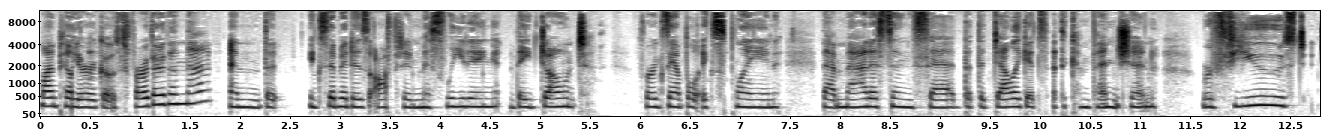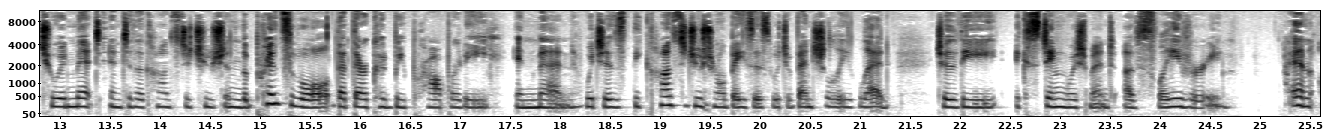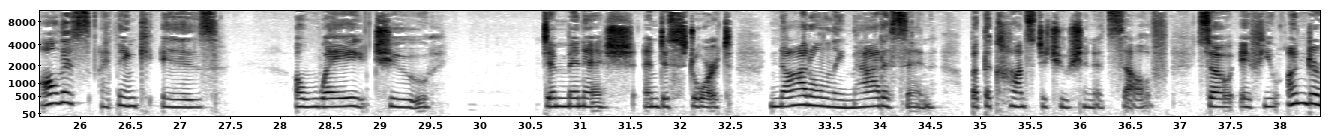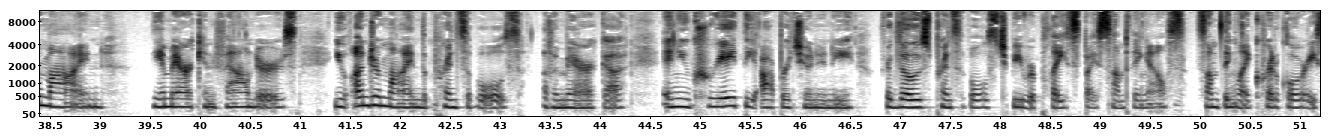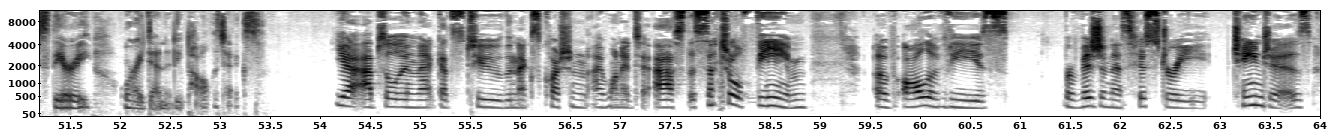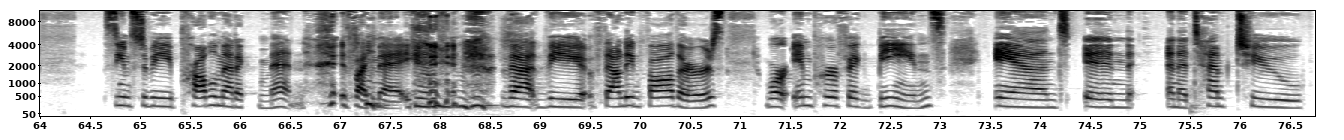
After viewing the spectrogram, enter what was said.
Montpelier goes further than that, and the exhibit is often misleading. They don't, for example, explain that Madison said that the delegates at the convention refused to admit into the Constitution the principle that there could be property in men, which is the constitutional basis which eventually led to the extinguishment of slavery. And all this, I think, is a way to diminish and distort not only Madison, but the Constitution itself. So if you undermine the American founders, you undermine the principles of America, and you create the opportunity for those principles to be replaced by something else, something like critical race theory or identity politics. Yeah, absolutely. And that gets to the next question I wanted to ask. The central theme of all of these revisionist history changes seems to be problematic men, if I may, that the founding fathers were imperfect beings, and in an attempt to,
